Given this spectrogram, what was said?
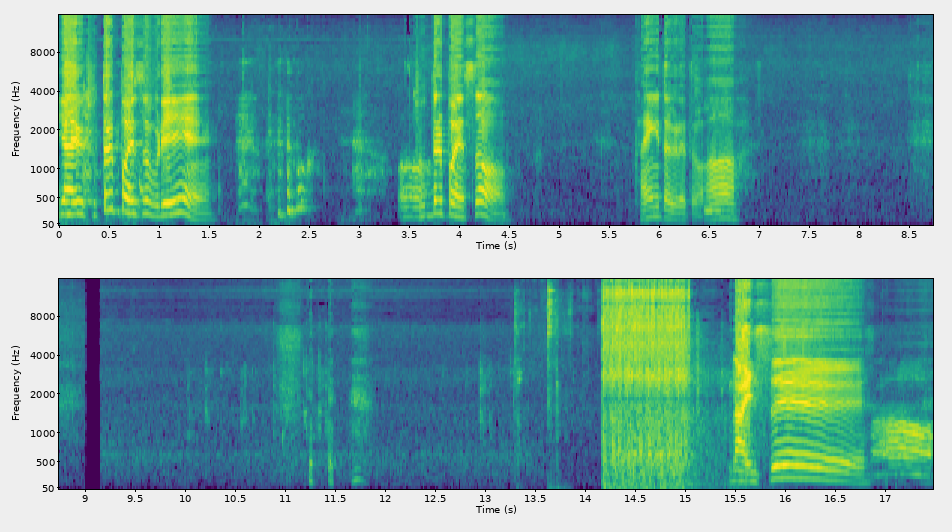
야, 이거 좆될 뻔했어, 우리. 어, 좆될 뻔했어. 다행이다, 그래도. 아. 나이스! 아,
